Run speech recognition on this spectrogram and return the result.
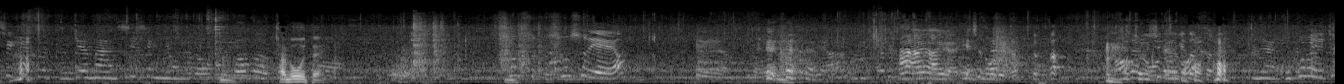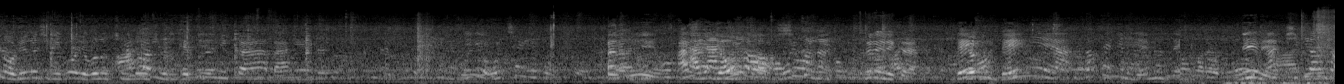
치킨도 두 개만 시식용으로 구워서 잘 보고 있대. 수수예요? 아, 아니, 아니, 2,500원. 어, 정신한 게 더. 그냥 볶음은 2,500원씩이고, 이거는 충분히 좀 배부르니까 많이. 이게 올챙이도 아니, 아니 아니 여기서 시원한 거. 그러니까. 냉 냉이에요. 선생님 얘는 냉. 네네. 아, 비벼서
